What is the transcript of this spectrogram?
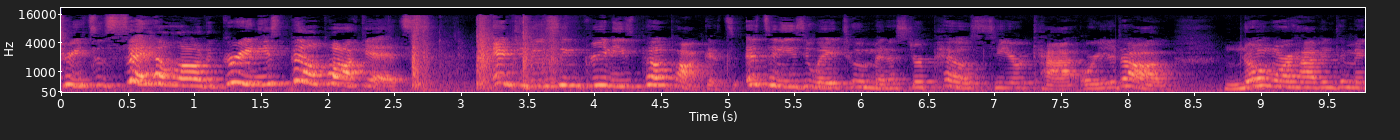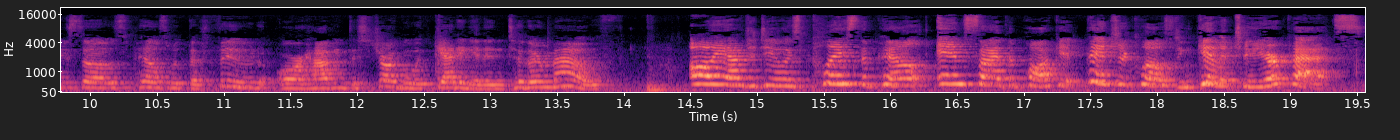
treats and say hello to Greenies Pill Pockets. Introducing Greenies Pill Pockets. It's an easy way to administer pills to your cat or your dog. No more having to mix those pills with the food or having to struggle with getting it into their mouth. All you have to do is place the pill inside the pocket, pinch it closed, and give it to your pets.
